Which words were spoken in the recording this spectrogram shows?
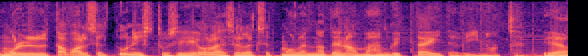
mul tavaliselt unistusi ei ole selleks, et ma olen nad enam-vähem kõik täide viinud ja,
